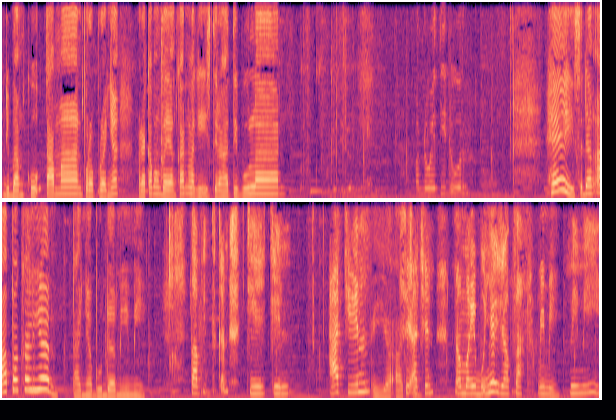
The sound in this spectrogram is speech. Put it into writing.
di bangku taman. Pura-puranya Mereka membayangkan lagi istirahat di bulan. On the way tidur. Hei, sedang apa kalian? Tanya Bunda Mimi. Tapi itu kan cincin Acin. Iya, Si Acin. Acin nama ibunya siapa? Mimi. Mimi.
